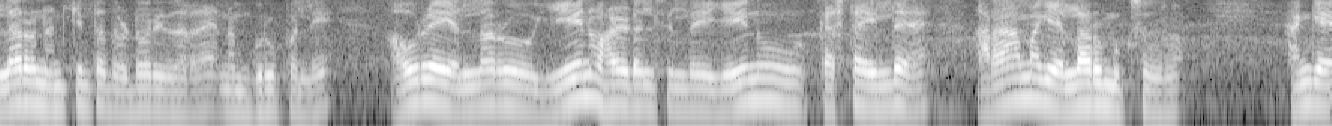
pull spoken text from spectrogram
ಎಲ್ಲರೂ ನನಗಿಂತ ದೊಡ್ಡವರಿದ್ದಾರೆ ನಮ್ಮ ಗ್ರೂಪಲ್ಲಿ ಅವರೇ ಎಲ್ಲರೂ ಏನು ಹರ್ಡಲ್ಸ್ ಇಲ್ಲದೆ ಏನೂ ಕಷ್ಟ ಇಲ್ಲದೆ ಆರಾಮಾಗಿ ಎಲ್ಲರೂ ಮುಗಿಸಿದ್ರು ಹಾಗೆ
